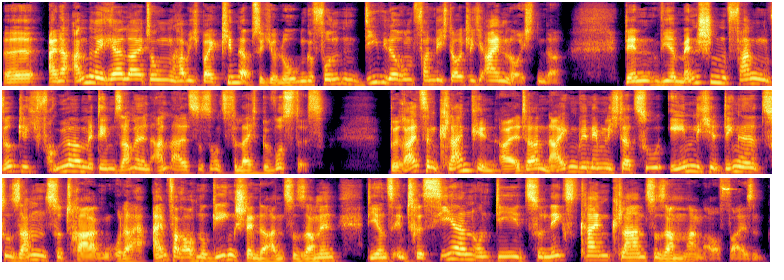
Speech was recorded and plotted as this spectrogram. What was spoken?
Äh, eine andere Herleitung habe ich bei Kinderpsychologen gefunden, die wiederum fand ich deutlich einleuchtender. Denn wir Menschen fangen wirklich früher mit dem Sammeln an, als es uns vielleicht bewusst ist. Bereits im Kleinkindalter neigen wir nämlich dazu, ähnliche Dinge zusammenzutragen oder einfach auch nur Gegenstände anzusammeln, die uns interessieren und die zunächst keinen klaren Zusammenhang aufweisen.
